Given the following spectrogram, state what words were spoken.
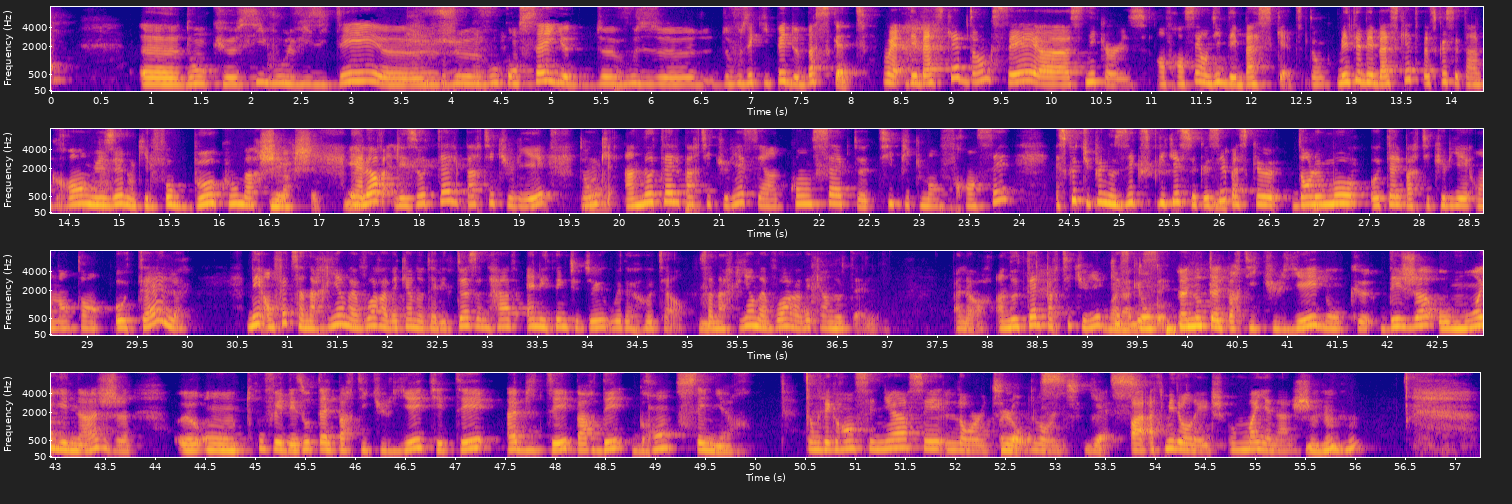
euh, donc, euh, si vous le visitez, euh, je vous conseille de vous, de vous équiper de baskets. Ouais, des baskets, donc c'est sneakers. En français, on dit des baskets. Donc, mettez des baskets parce que c'est un grand musée, donc il faut beaucoup marcher. marcher Et alors, les hôtels particuliers. Donc, un hôtel particulier, c'est un concept typiquement français. Est-ce que tu peux nous expliquer ce que c'est? Parce que dans le mot hôtel particulier, on entend hôtel mais en fait, ça n'a rien à voir avec un hôtel. It doesn't have anything to do with a hotel. Ça hmm. n'a rien à voir avec un hôtel. Alors, un hôtel particulier, qu'est-ce que c'est? Un hôtel particulier, donc euh, déjà au Moyen Âge, euh, on trouvait des hôtels particuliers qui étaient habités par des grands seigneurs. Donc des grands seigneurs, c'est lords. Lords. Yes. Uh, at Middle Age, au Moyen Âge. Mm-hmm. Mm-hmm.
